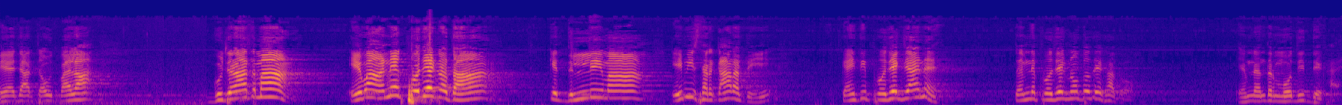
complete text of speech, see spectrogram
બે હજાર ચૌદ પહેલા ગુજરાતમાં એવા અનેક પ્રોજેક્ટ હતા કે દિલ્હીમાં એવી સરકાર હતી કે અહીંથી પ્રોજેક્ટ જાય ને, તો એમને પ્રોજેક્ટ નહોતો દેખાતો. એમને અંદર મોદી જ દેખાય.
